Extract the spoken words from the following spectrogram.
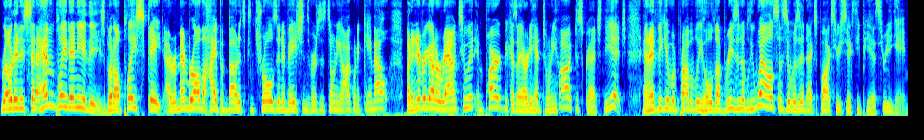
Wrote in and said, I haven't played any of these, but I'll play Skate. I remember all the hype about its controls innovations versus Tony Hawk when it came out, but I never got around to it in part because I already had Tony Hawk to scratch the itch. And I think it would probably hold up reasonably well since it was an Xbox 360 PS3 game.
